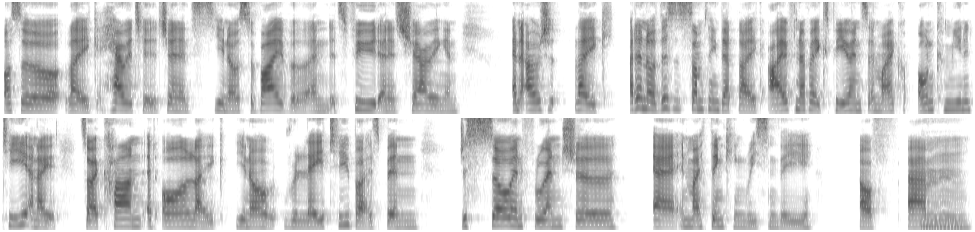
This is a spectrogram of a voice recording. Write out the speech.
also like heritage and it's you know survival and it's food and it's sharing and and i was like i don't know this is something that like i've never experienced in my own community and i so i can't at all like you know relate to but it's been just so influential uh, in my thinking recently of um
